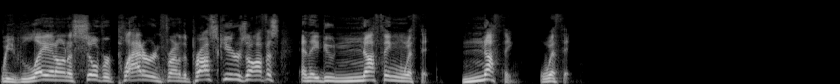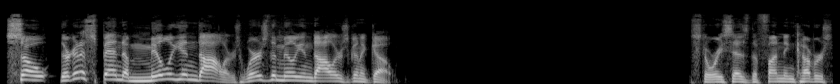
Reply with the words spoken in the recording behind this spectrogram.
we lay it on a silver platter in front of the prosecutor's office, and they do nothing with it. Nothing with it. So they're going to spend a million dollars. Where's the million dollars going to go? The story says the funding covers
